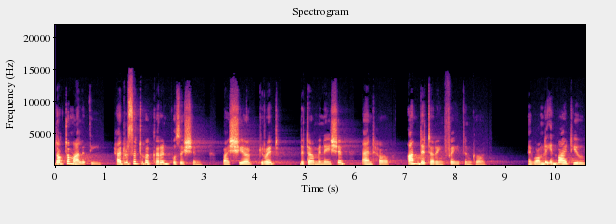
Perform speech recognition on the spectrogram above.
Dr. Malathi had risen to her current position by sheer grit, determination, and her undeterring faith in God. I warmly invite you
